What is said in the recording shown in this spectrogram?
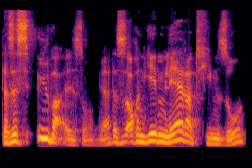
Das ist überall so. Ja, das ist auch in jedem Lehrerteam so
